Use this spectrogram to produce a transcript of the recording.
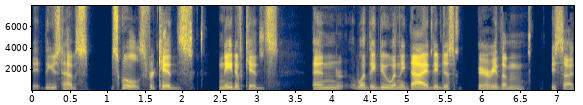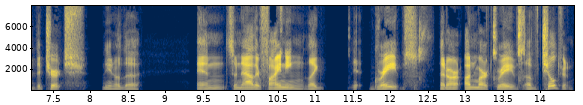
It, they used to have s- schools for kids, native kids, and what they do when they die, they just bury them beside the church. You know the, and so now they're finding like graves that are unmarked graves of children,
